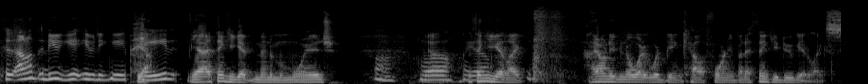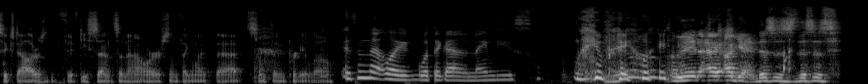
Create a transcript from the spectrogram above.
because I don't. Do you get even get paid? yeah, I think you get minimum wage. Well, I think you get like I don't even know what it would be in California, but I think you do get like six dollars and fifty cents an hour or something like that. Something pretty low. Isn't that like what they got in the nineties? Basically. I mean, I, again, this is this is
